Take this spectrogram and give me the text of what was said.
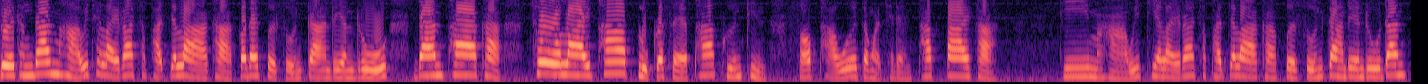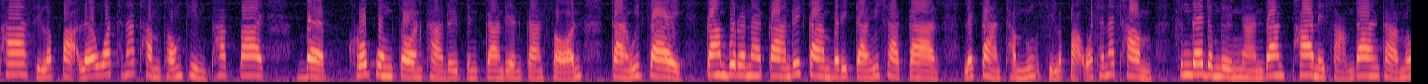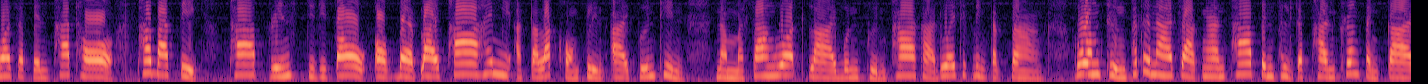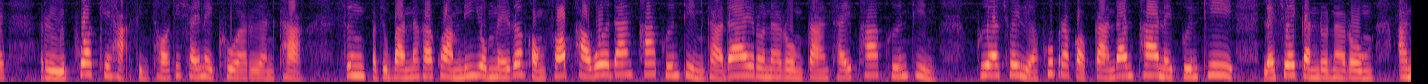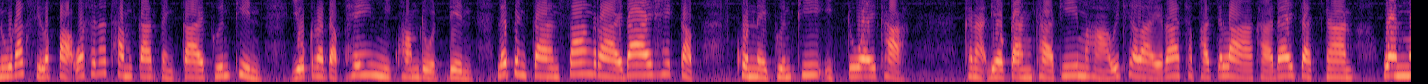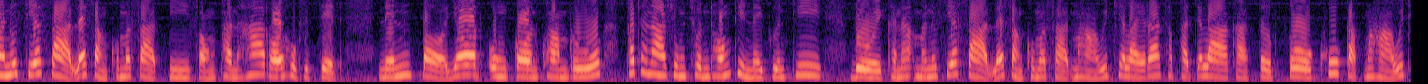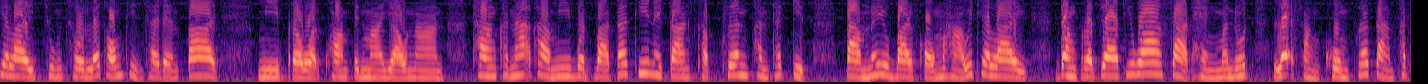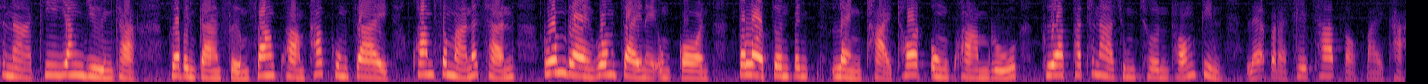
โดยทางด้านมหาวิทยาลัยราชภัฏยะลาค่ะ ก็ได้เปิดศูนย์การเรียนรู้ ด้านผ้าค่ะ โชว์ลายผ้าปลุกกระแสผ้าพื้นถิ่นซอฟต์พาวเวอร์จังหวัดชายแดนภาคใต้ค่ะ ที่มหาวิทยาลัยราชภัฏยะลาค่ะ เปิดศูนย์การเรียนรู้ด้านผ้าศิลปะ และวัฒนธรรมท้องถิ่นภาคใต้ แบบครบวงจรค่ะ โดยเป็นการเรียนการสอน การวิจัย การบูรณาการด้วยการบริการวิชาการ และการทำนุศิลปะวัฒนธรรม ซึ่งได้ดำเนินงานด้านผ้าใน 3 ด้านค่ะ ไม่ว่าจะเป็นผ้าทอ ผ้าบาติกผ้าปรินซ์ดิจิทัลออกแบบลายผ้าให้มีอัตลักษณ์ของกลิ่นอายพื้นถิ่นนำมาสร้างลวดลายบนผืนผ้าค่ะด้วยเทคนิคต่างๆ รวมถึงพัฒนาจากงานผ้าเป็นผลิตภัณฑ์เครื่องแต่งกาย หรือพวกเคหะสิ่งทอที่ใช้ในครัวเรือนค่ะ ซึ่งปัจจุบันนะคะความนิยมในเรื่องของซอฟต์พาวเวอร์ด้านผ้าพื้นถิ่นค่ะ ได้รณรงค์การใช้ผ้าพื้นถิ่น เพื่อช่วยเหลือผู้ประกอบการด้านผ้าในพื้นที่ และช่วยกันรณรงค์ อนุรักษ์ศิลปะวัฒนธรรมการแต่งกายพื้นถิ่น ยกระดับให้มีความโดดเด่น และเป็นการสร้างรายได้ให้กับคนในพื้นที่อีกด้วยค่ะ ขณะเดียวกันค่ะที่มหาวิทยาลัยราชภัฏยะลาค่ะได้จัดงานวันมนุษยศาสตร์และสังคมศาสตร์ปี 2567 เน้นต่อยอดองค์กรความรู้พัฒนาชุมชนท้องถิ่นในพื้นที่ โดยคณะมนุษยศาสตร์และสังคมศาสตร์มหาวิทยาลัยราชภัฏยะลาค่ะ เติบโตคู่กับมหาวิทยาลัยชุมชนและท้องถิ่นชายแดนใต้ มีประวัติความเป็นมายาวนาน ทางคณะค่ะมีบทบาทหน้าที่ในการขับเคลื่อนพันธกิจ ตามนโยบายของมหาวิทยาลัย ดังปรัชญาที่ว่าศาสตร์แห่งมนุษย์ และสังคมเพื่อการพัฒนาที่ยั่งยืนค่ะ เพื่อเป็นการเสริมสร้างความภาคภูมิใจ ความสมานฉันท์ร่วมแรงร่วมใจในองค์กร ตลอดจนเป็นแหล่งถ่ายทอดองค์ความรู้ เพื่อพัฒนาชุมชนท้องถิ่น และประเทศชาติต่อไปค่ะ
